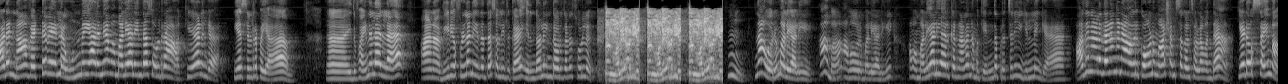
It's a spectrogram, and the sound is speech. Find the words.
அட நான் வெட்டவே இல்லை. உண்மையாலுமே அவன் மலையாளின்னு தான் சொல்கிறான் கேளுங்க. ஏன் சில்லறப்பையா ஆஹ் இது ஃபைனலாக இல்லை. ஆனால் வீடியோ ஃபுல்லாக நீ இதை தான் சொல்லிட்டு இருக்க. இருந்தாலும் இந்த ஒரு தடவை சொல்லு. நான் மலையாளி நான் மலையாளி நான் மலையாளி. ம் நான் ஒரு மலையாளி. ஆமாம் அவன் ஒரு மலையாளி. அவன் மலையாளியாக இருக்கிறனால நமக்கு எந்த பிரச்சனையும் இல்லைங்க. அதனால தானங்க நான் அவருக்கு ஓணம் ஆசம்சகள் சொல்ல வந்தேன். எடோ சைமா.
